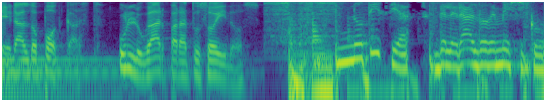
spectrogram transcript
Heraldo Podcast, un lugar para tus oídos. Noticias del Heraldo de México.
